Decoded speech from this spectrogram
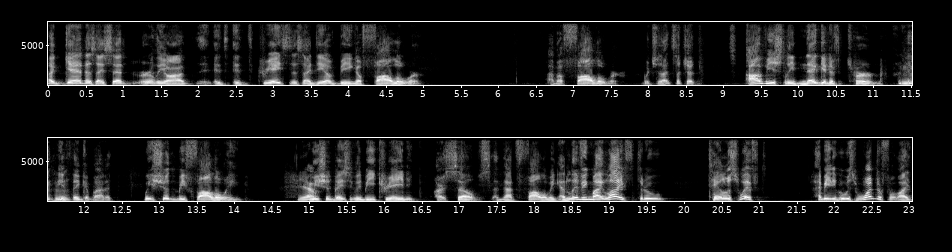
again, as I said early on, it it creates this idea of being a follower. I'm a follower, which is such a obviously negative term. Mm-hmm. you think about it. We shouldn't be following. Yeah. We should basically be creating ourselves and not following and living my life through Taylor Swift. I mean, who is wonderful. I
